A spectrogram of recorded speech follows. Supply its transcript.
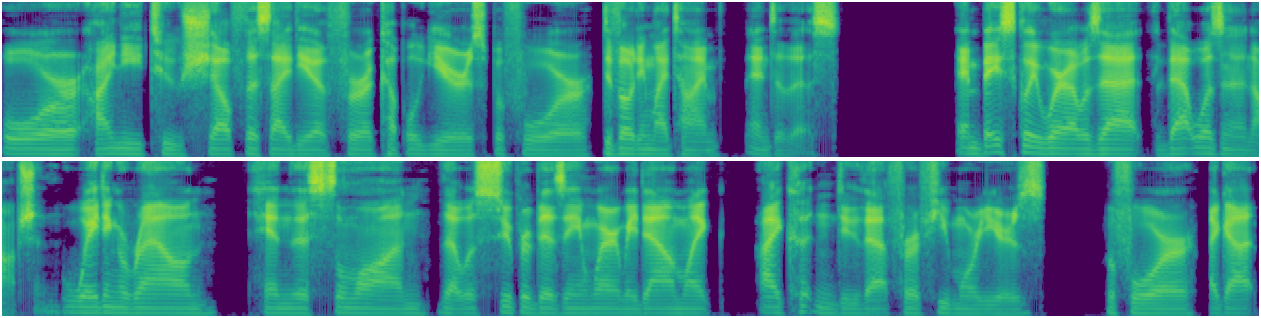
or I need to shelf this idea for a couple years before devoting my time into this. And basically, where I was at, that wasn't an option. Waiting around in this salon that was super busy and wearing me down, like, I couldn't do that for a few more years before I got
